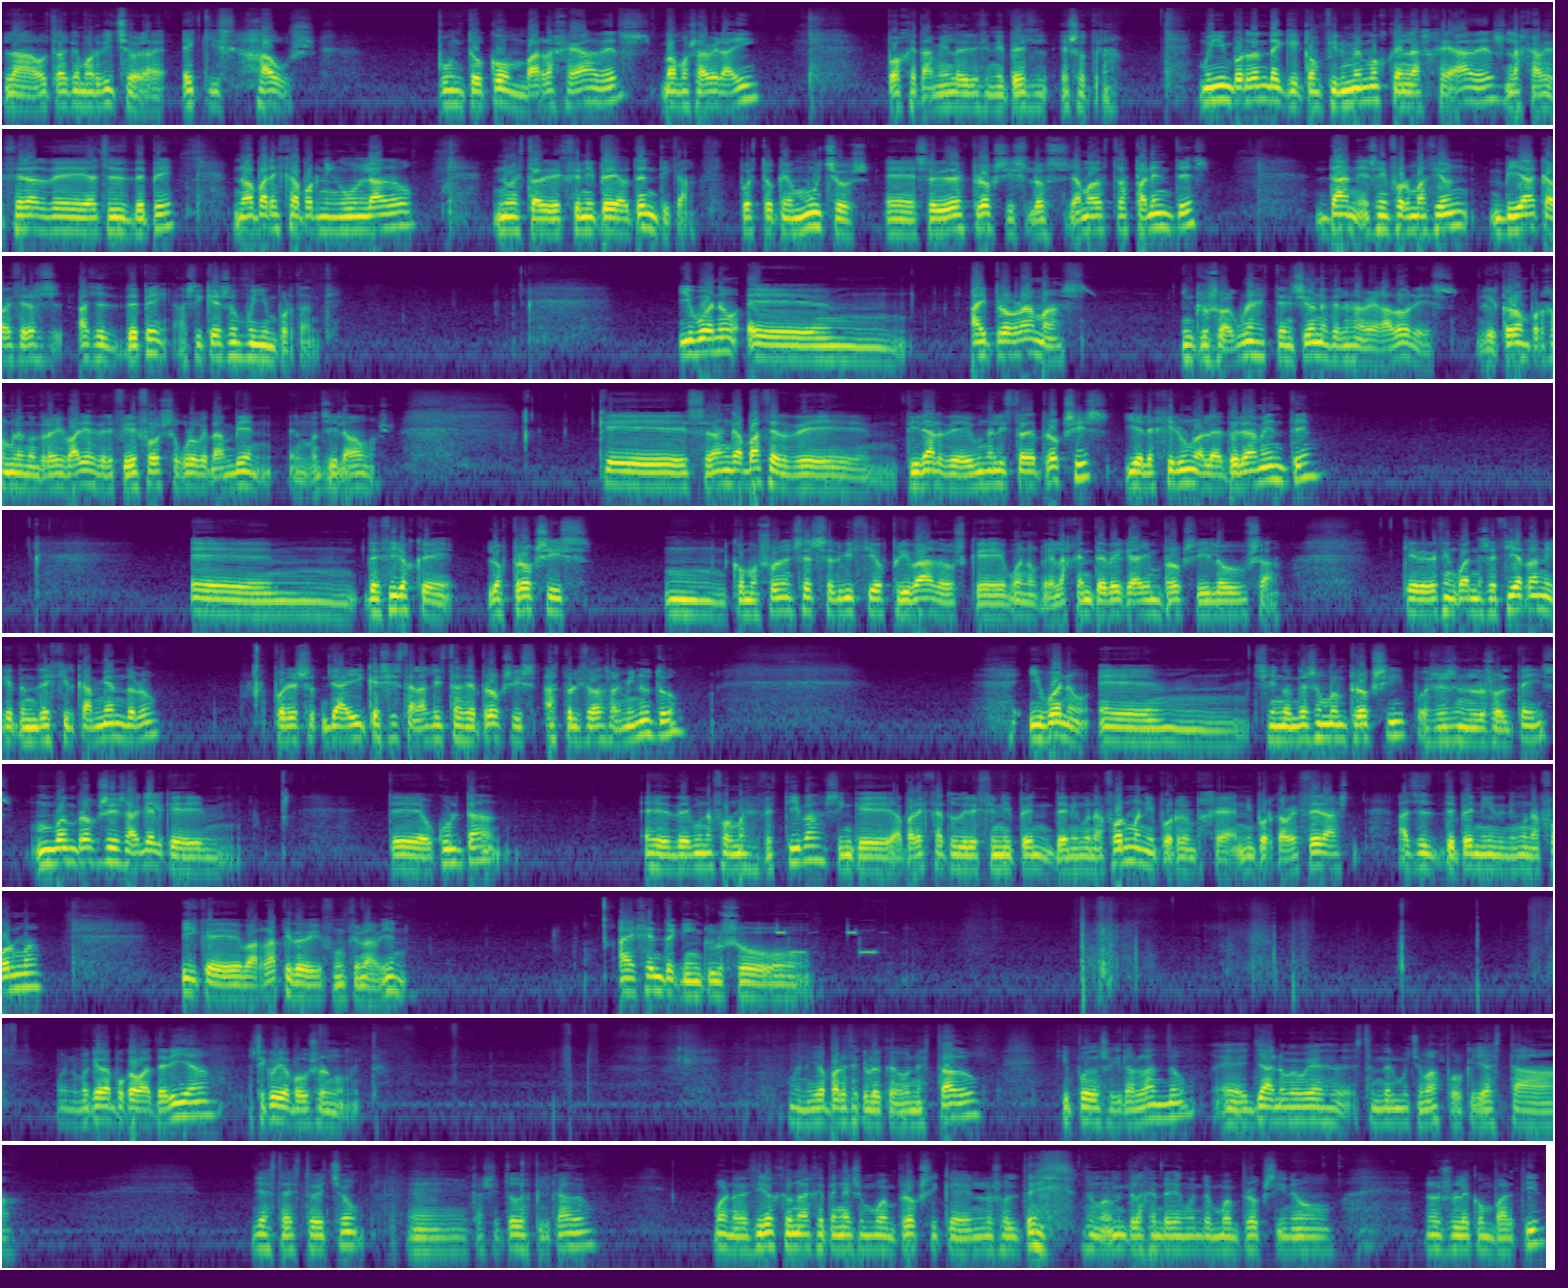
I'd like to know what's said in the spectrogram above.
la otra que hemos dicho la xhouse.com barra geaders vamos a ver ahí pues que también la dirección IP es, otra. Muy importante que confirmemos que en las geaders las cabeceras de HTTP no aparezca por ningún lado nuestra dirección IP auténtica, puesto que muchos eh, servidores proxy, los llamados transparentes, dan esa información vía cabeceras HTTP, así que eso es muy importante. Y bueno, eh, hay programas, incluso algunas extensiones de los navegadores, del Chrome por ejemplo encontraréis varias, del Firefox seguro que también, en Mozilla vamos, que serán capaces de tirar de una lista de proxies y elegir uno aleatoriamente eh, deciros que los proxies, mm, como suelen ser servicios privados, que bueno, que la gente ve que hay un proxy y lo usa, que de vez en cuando se cierran y que tendréis que ir cambiándolo. Por eso, de ahí que existan las listas de proxies actualizadas al minuto. Y bueno, eh, si encontráis un buen proxy, pues eso no lo soltéis. Un buen proxy es aquel que te oculta eh, de una forma efectiva, sin que aparezca tu dirección IP de ninguna forma, ni por, ni por cabeceras HTTP ni de ninguna forma, y que va rápido y funciona bien. Hay gente que incluso Bueno, me queda poca batería, así que voy a pausar un momento. Bueno, ya parece que lo he conectado puedo seguir hablando. Eh, ya no me voy a extender mucho más porque ya está ya está esto hecho, eh, casi todo explicado. Bueno, deciros que una vez que tengáis un buen proxy que no lo soltéis, normalmente la gente que encuentra un buen proxy no, no lo suele compartir.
